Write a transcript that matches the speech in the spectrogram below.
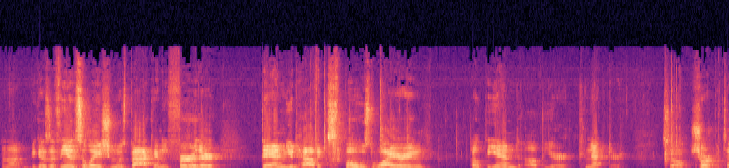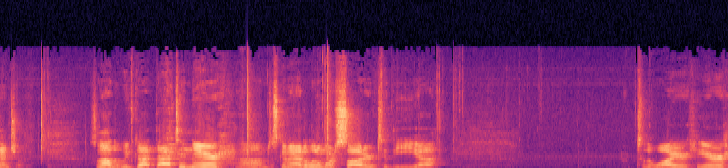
And that, because if the insulation was back any further, then you'd have exposed wiring out the end of your connector. So short potential. So now that we've got that in there, uh, I'm just going to add a little more solder to the uh, to the wire here.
